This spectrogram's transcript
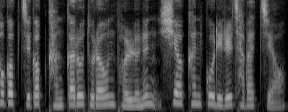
허겁지겁 강가로 돌아온 벌루는 시어칸 꼬리를 잡았지요.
